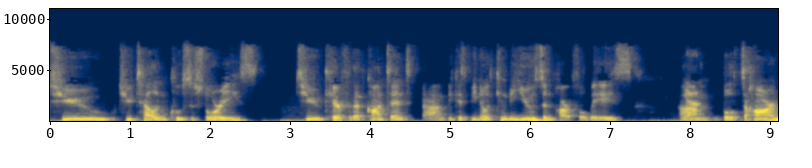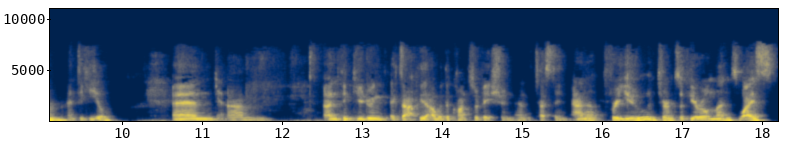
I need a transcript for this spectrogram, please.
to to tell inclusive stories to care for that content um, because we know it can be used in powerful ways, um, yeah. both to harm and to heal. And yeah. um, I think you're doing exactly that with the conservation and the testing. Anna, for you, in terms of your own lens, why is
